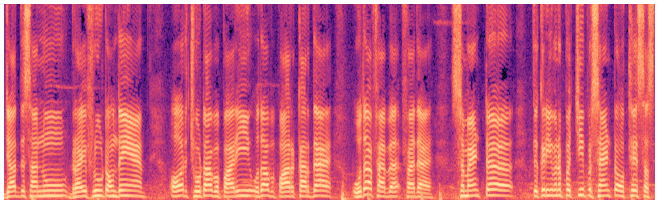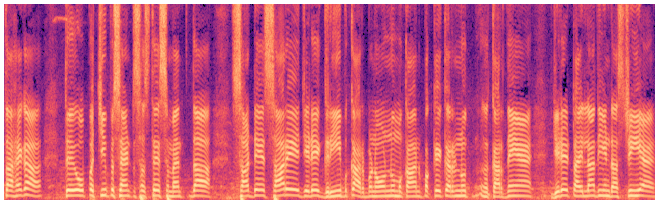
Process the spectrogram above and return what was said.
ਜਦ ਸਾਨੂੰ ਡਰਾਈ ਫਰੂਟ ਆਉਂਦੇ ਆ ਔਰ ਛੋਟਾ ਵਪਾਰੀ ਉਹਦਾ ਵਪਾਰ ਕਰਦਾ ਹੈ, ਉਹਦਾ ਫਾਇਦਾ ਫਾਇਦਾ ਹੈ। ਸੀਮੈਂਟ ਤਕਰੀਬਨ 25% ਉੱਥੇ ਸਸਤਾ ਹੈਗਾ ਤੇ ਉਹ 25% ਸਸਤੇ ਸੀਮੈਂਟ ਦਾ ਸਾਡੇ ਸਾਰੇ ਜਿਹੜੇ ਗਰੀਬ ਘਰ ਬਣਾਉਣ ਨੂੰ, ਮਕਾਨ ਪੱਕੇ ਕਰਨ ਨੂੰ ਕਰਦੇ ਆ, ਜਿਹੜੇ ਟਾਈਲਾਂ ਦੀ ਇੰਡਸਟਰੀ ਹੈ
